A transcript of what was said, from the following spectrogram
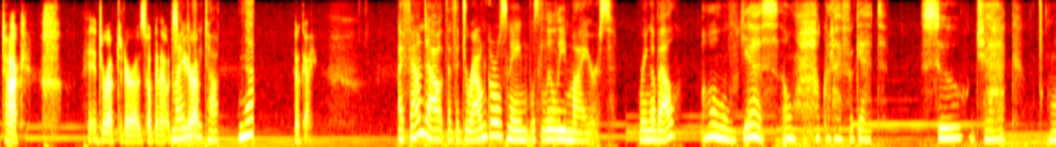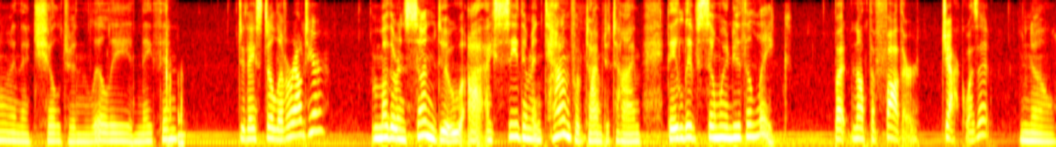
Talk. I interrupted her. I was hoping that would Mind speed if her we talk? No, Okay. I found out that the drowned girl's name was Lily Myers. Ring a bell? Oh, yes. Oh, how could I forget? Sue, Jack, oh, and their children, Lily and Nathan. Do they still live around here? Mother and son do. I, I see them in town from time to time. They live somewhere near the lake. But not the father. Jack, was it? No.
